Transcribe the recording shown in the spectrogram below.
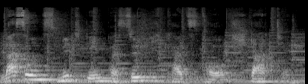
lass uns mit dem Persönlichkeitstalk starten.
